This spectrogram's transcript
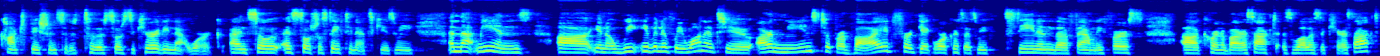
contributions to the, to the social security network and so as social safety net excuse me. And that means uh, you know we even if we wanted to our means to provide for gig workers as we've seen in the family first uh, coronavirus act as well as the cares act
